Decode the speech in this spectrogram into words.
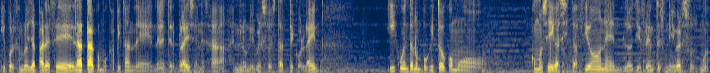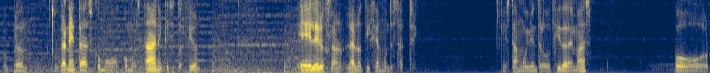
y por ejemplo ya aparece Data como capitán de, del Enterprise en, esa, en el universo de Star Trek Online y cuentan un poquito cómo, cómo se llega a situación en los diferentes universos, perdón, planetas, cómo, cómo están, en qué situación. El héroe es la, noticia del mundo Star Trek, que está muy bien traducida además por,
